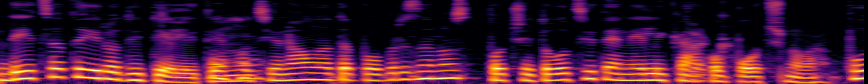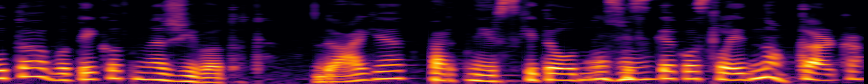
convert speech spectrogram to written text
децата и родителите, емоционалната поврзаност, почетоците, нели како Така. почнува. Потоа во текот на животот доаѓаат партнерските односи како следно. Така,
